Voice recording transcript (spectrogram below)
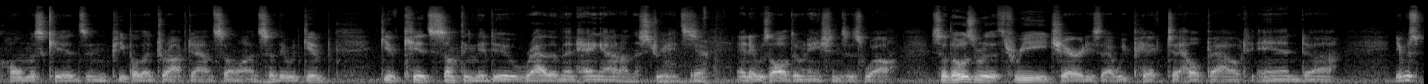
homeless kids and people that dropped out and so on. So they would give give kids something to do rather than hang out on the streets. Yeah. And it was all donations as well. So those were the three charities that we picked to help out, and uh, it was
